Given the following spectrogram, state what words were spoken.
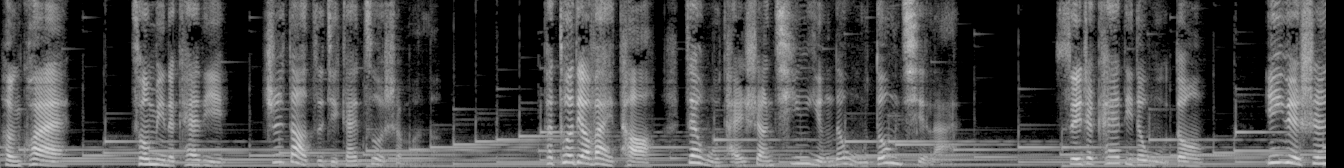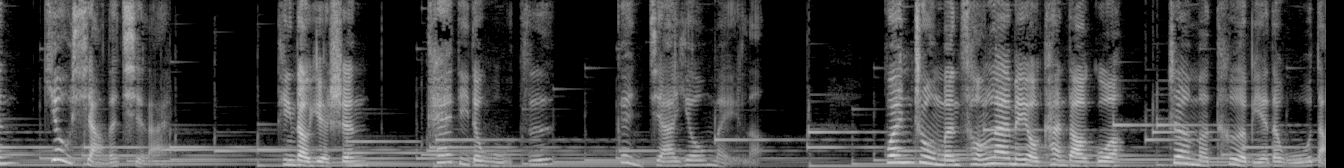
很快，聪明的凯蒂知道自己该做什么了。他脱掉外套，在舞台上轻盈地舞动起来。随着凯蒂的舞动，音乐声又响了起来。听到乐声，凯蒂的舞姿更加优美了。观众们从来没有看到过这么特别的舞蹈，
